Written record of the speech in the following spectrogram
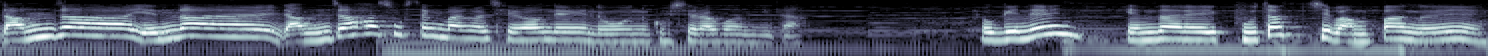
남자 옛날 남자 하숙생방을 재현해 놓은 곳이라고 합니다. 여기는 옛날에 부잣집 안방을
